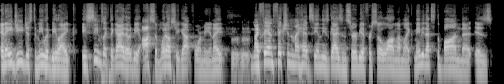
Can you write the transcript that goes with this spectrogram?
And AG just to me would be like, he seems like the guy that would be awesome. What else you got for me? And I, Mhm. my fan fiction in my head, seeing these guys in Serbia for so long, I'm like, maybe that's the bond that is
